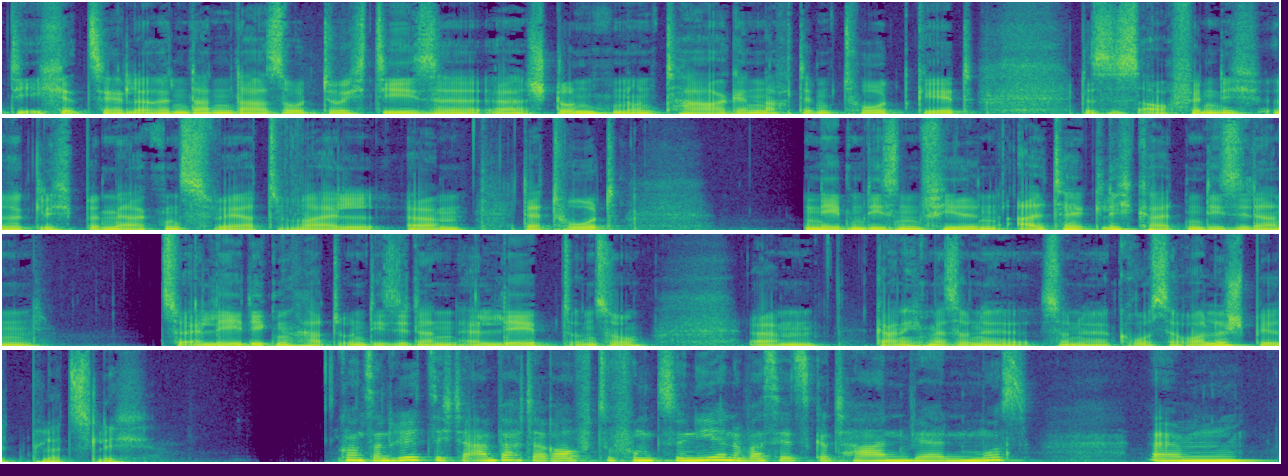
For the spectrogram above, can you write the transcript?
die Ich-Erzählerin, dann da so durch diese äh, Stunden und Tage nach dem Tod geht. Das ist auch, finde ich, wirklich bemerkenswert, weil ähm, der Tod neben diesen vielen Alltäglichkeiten, die sie dann zu erledigen hat und die sie dann erlebt und so, ähm, gar nicht mehr so eine, so eine große Rolle spielt plötzlich. Konzentriert sich da einfach darauf zu funktionieren, was jetzt getan werden muss. Ähm,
